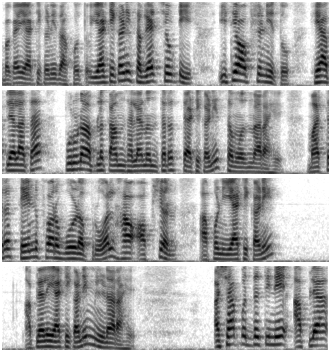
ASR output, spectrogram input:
बघा या ठिकाणी दाखवतो. या ठिकाणी सगळ्यात शेवटी इथे ऑप्शन येतो. हे आपल्याला आता पूर्ण आपलं काम झाल्यानंतरच त्या ठिकाणी समजणार आहे. मात्र सेंड फॉर बोर्ड अप्रुव्हल हा ऑप्शन आपण या ठिकाणी आपल्याला या ठिकाणी मिळणार आहे. अशा पद्धतीने आपल्या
